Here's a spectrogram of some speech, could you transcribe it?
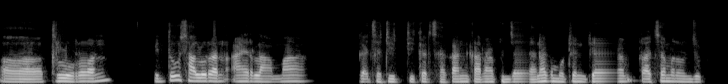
uh, teluron itu saluran air lama nggak jadi dikerjakan karena bencana kemudian dia raja menunjuk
